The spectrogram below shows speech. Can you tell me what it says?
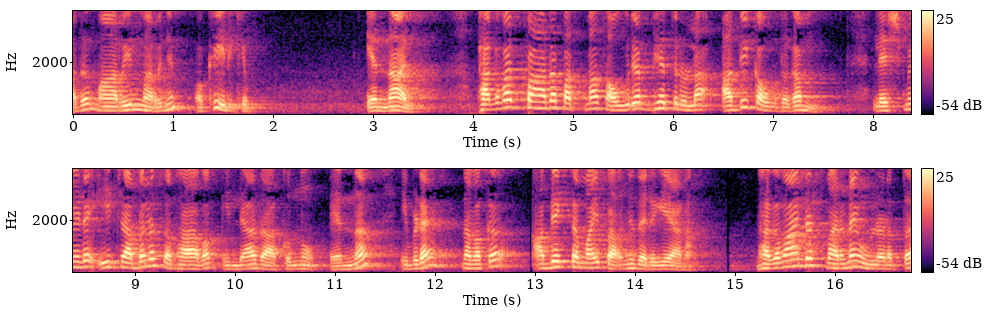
അത് മാറിയും മറിഞ്ഞും ഒക്കെ ഇരിക്കും. എന്നാൽ ഭഗവത്പാദ പത്മ സൗരഭ്യത്തിലുള്ള അതികൗതുകം ലക്ഷ്മിയുടെ ഈ ചപല സ്വഭാവം ഇല്ലാതാക്കുന്നു എന്ന് ഇവിടെ നമുക്ക് അവ്യക്തമായി പറഞ്ഞു തരികയാണ്. ഭഗവാന്റെ സ്മരണയുള്ളിടത്ത്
